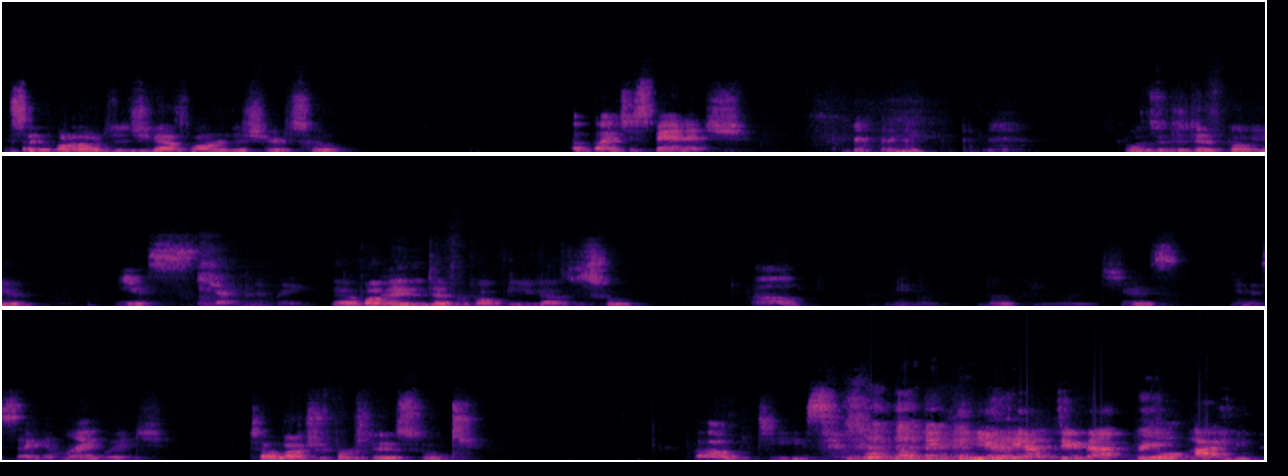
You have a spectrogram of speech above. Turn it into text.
And so what all did you guys learn this year at school? A bunch of Spanish. Was it a difficult year? yes, definitely. Now, what made it difficult for you guys at school? Well, I mean, the language was in a second language. Tell about your first day of school. Oh, jeez. you can't do that. Well, I,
